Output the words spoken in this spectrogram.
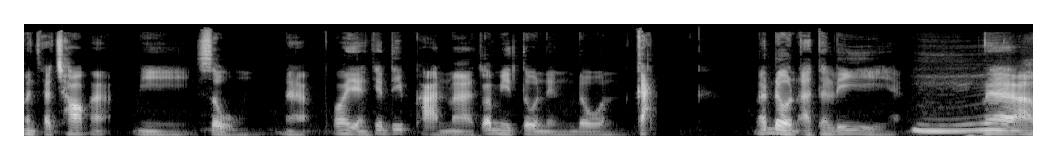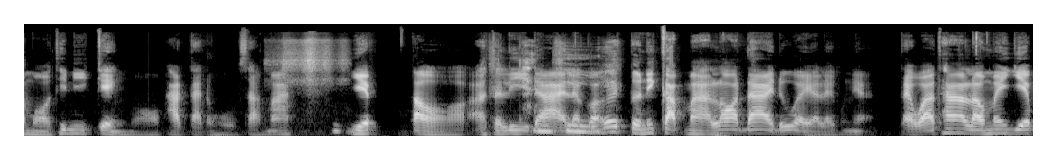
มันจะช็อกอะมีสูงนะครับเพราะว่าอย่างเช่นที่ผ่านมาก็มีตัวหนึ่งโดนกัด แล้วโดน artery อืมแม่อ่าหมอที่นี่เก่งหมอผ่าตัดโอ้โหสามารถเย็บต่อ artery ทันได้ทีแล้วก็เอ้ยตัวนี้กลับมารอดได้ด้วยอะไรพวกเนี้ย แต่ว่าถ้าเราไม่เย็บ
